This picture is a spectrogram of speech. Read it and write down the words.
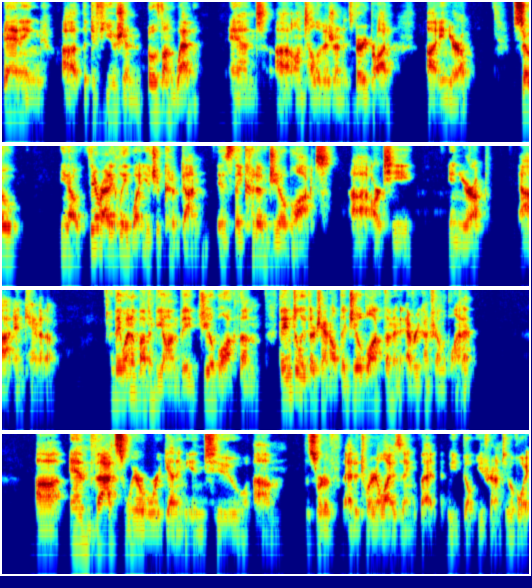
banning uh, the diffusion both on web and uh, on television. It's very broad uh, in Europe. So, you know, theoretically, what YouTube could have done is they could have geo blocked uh, RT in Europe uh, and Canada. They went above and beyond. They geo blocked them. They didn't delete their channel. They geo blocked them in every country on the planet. Uh, and that's where we're getting into um, the sort of editorializing that we built Utreon to avoid.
